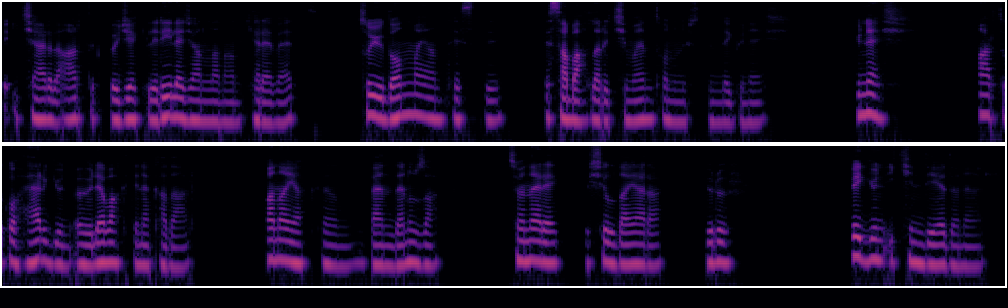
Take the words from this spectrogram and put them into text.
ve içeride artık böcekleriyle canlanan kerevet, suyu donmayan testi ve sabahları çimentonun üstünde güneş. Güneş artık o her gün öğle vaktine kadar bana yakın, benden uzak, sönerek, ışıldayarak yürür. Ve gün ikindiye döner,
